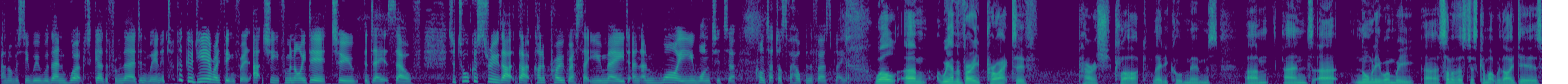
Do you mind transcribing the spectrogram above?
And obviously, we will then work together from there, didn't we? And it took a good year, I think, for it actually from an idea to the day itself. So, talk us through that, that kind of progress that you made and, and why you wanted to contact us for help in the first place. Well, um, we have a very proactive parish clerk, lady called Mims, um, and uh, normally when we, uh, some of us just come up with ideas,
